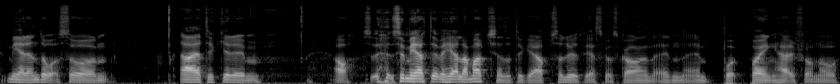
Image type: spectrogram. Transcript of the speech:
mer ändå. Så Ja, jag tycker eh, ja, summerat över hela matchen så tycker jag absolut VSK ska ha en, en, en poäng härifrån och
